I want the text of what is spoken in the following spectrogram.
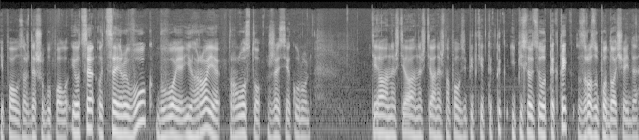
і пауза жде, щоб упало. І оце, оцей ривок буває і грає просто жесть яку роль. Тягнеш, тягнеш, тягнеш на паузі підкид тик-тик, і після цього тик-тик зразу подача йде.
